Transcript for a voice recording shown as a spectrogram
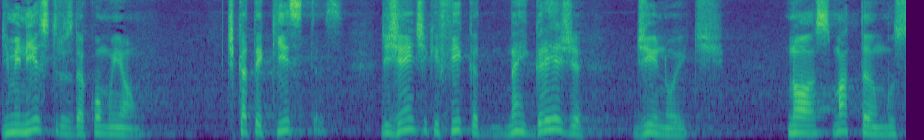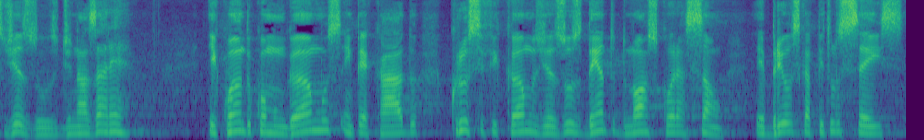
de ministros da comunhão, de catequistas, de gente que fica na igreja dia e noite. Nós matamos Jesus de Nazaré. E quando comungamos em pecado, crucificamos Jesus dentro do nosso coração. Hebreus capítulo 6,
